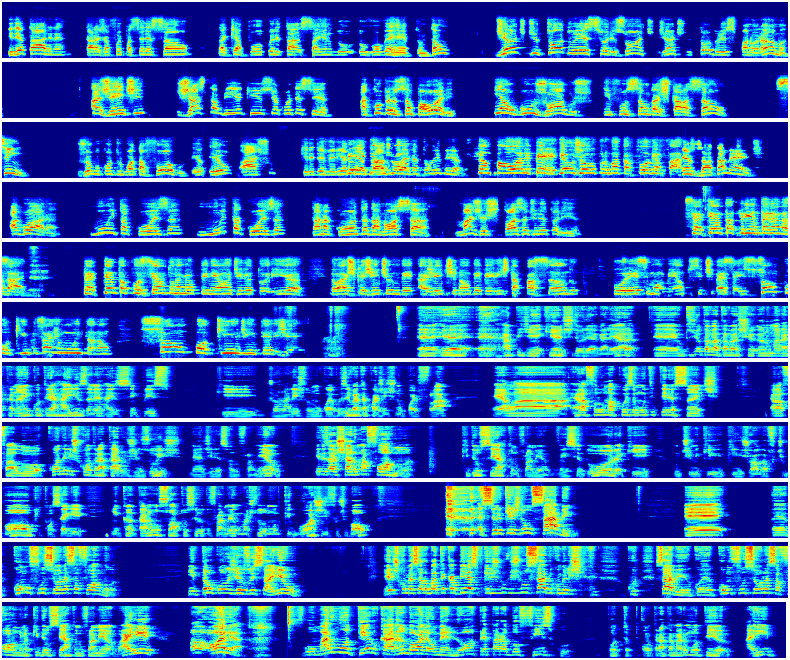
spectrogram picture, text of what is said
E detalhe, né? O cara já foi para a seleção, daqui a pouco ele está saindo do, do Wolverhampton. Então, diante de todo esse horizonte, diante de todo esse panorama, a gente já sabia que isso ia acontecer. A culpa é do Sampaoli? Em alguns jogos, em função da escalação, sim. Jogo contra o Botafogo, eu, eu acho que ele deveria perdeu ter entrado com o Everton Ribeiro. Sampaoli perdeu o jogo para o Botafogo, é fato. Exatamente. Agora, muita coisa, muita coisa está na conta da nossa majestosa diretoria. 70-30, né, Nazário? 70%, na minha opinião, a diretoria, eu acho que a gente, não a gente não deveria estar passando por esse momento se tivesse aí só um pouquinho, não precisa de muita, não, só um pouquinho de inteligência. É, é, é, rapidinho aqui, antes de eu ler a galera, é, outro dia eu estava tava chegando no Maracanã e encontrei a Raíza, né, Raíza Simplício, que jornalista, todo mundo conhece, inclusive vai estar com a gente no Pode Falar, ela, ela falou uma coisa muito interessante, ela falou: quando eles contrataram Jesus, né, a direção do Flamengo, eles acharam uma fórmula que deu certo no Flamengo, vencedora, que um time que, que joga futebol, que consegue encantar não só a torcida do Flamengo, mas todo mundo que gosta de futebol. Sendo que eles não sabem é, é, como funciona essa fórmula. Então, quando Jesus saiu, eles começaram a bater cabeça, porque eles não, eles não sabem como eles. Sabe, é, como funciona essa fórmula que deu certo no Flamengo. Aí, olha, o Mário Monteiro, caramba, olha, o melhor preparador físico. Contrata Mário Monteiro. Aí,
